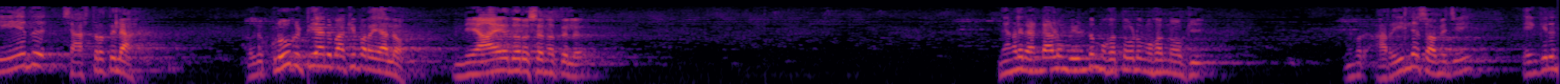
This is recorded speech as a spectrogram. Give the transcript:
ഏത് ശാസ്ത്രത്തിലാ? ഒരു ക്ലൂ കിട്ടിയാൽ ബാക്കി പറയാലോ. ന്യായദർശനത്തിൽ. ഞങ്ങൾ രണ്ടാളും വീണ്ടും മുഖത്തോട് മുഖം നോക്കി. ഞാൻ അറിയില്ല സ്വാമിജി. എങ്കിലും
